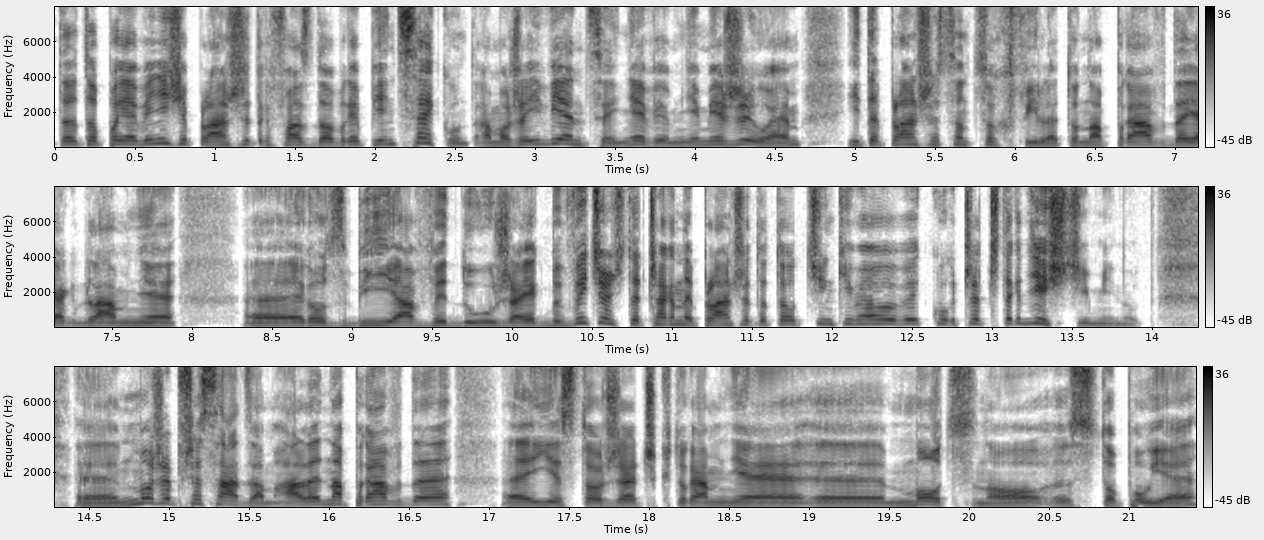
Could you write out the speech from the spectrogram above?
To, to pojawienie się planszy trwa z dobre 5 sekund, a może i więcej. Nie wiem, nie mierzyłem. I te plansze są co chwilę. To naprawdę jak dla mnie e, rozbija, wydłuża, jakby wyciąć te czarne plansze, to te odcinki miałyby, kurczę, 40 minut. E, może przesadzam, ale naprawdę e, jest to rzecz, która mnie e, mocno stopuje.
